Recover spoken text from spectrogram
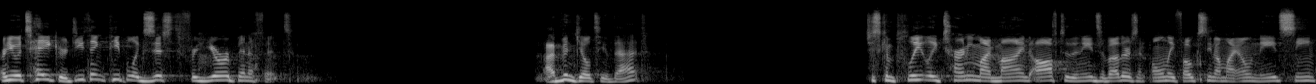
are you a taker? Do you think people exist for your benefit? I've been guilty of that. Just completely turning my mind off to the needs of others and only focusing on my own needs, seeing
